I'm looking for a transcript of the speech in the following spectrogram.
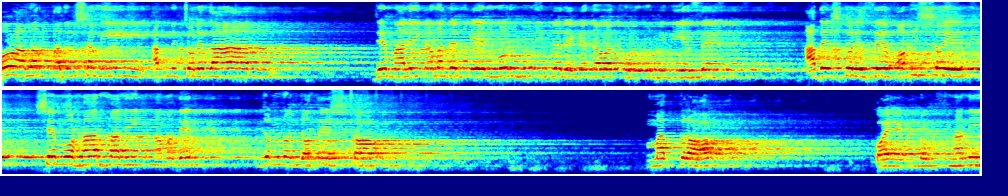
ও আমার তাদের স্বামী, আপনি চলে যান। যে মালিক আমাদেরকে মরুভূমিতে রেখে যাওয়ার অনুমতি দিয়েছে, আদেশ করেছে, অবশ্যই সে মহান মালিক আমাদের জন্য যথেষ্ট। মাত্র কয়েক লোক হানি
